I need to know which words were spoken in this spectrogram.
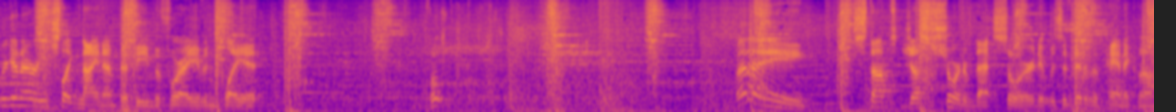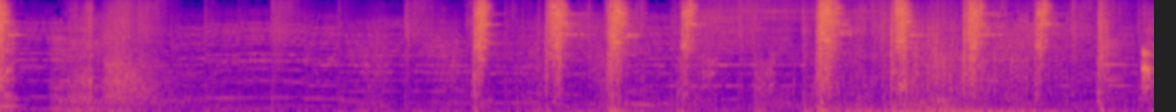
We're gonna reach like 9 empathy before I even play it. Oh. But I stopped just short of that sword. It was a bit of a panic moment. Ah,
